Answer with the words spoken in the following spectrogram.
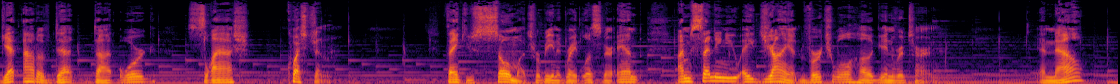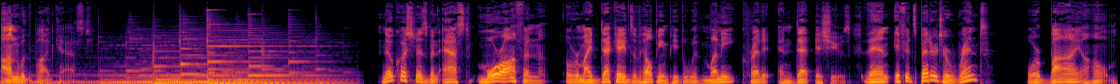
getoutofdebt.org slash question. Thank you so much for being a great listener, and I'm sending you a giant virtual hug in return. And now, on with the podcast. No question has been asked more often over my decades of helping people with money, credit, and debt issues than if it's better to rent or buy a home.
